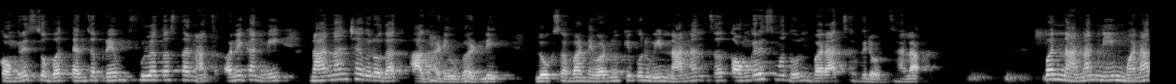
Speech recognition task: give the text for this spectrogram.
काँग्रेस सोबत त्यांचं प्रेम फुलत असतानाच अनेकांनी नानांच्या विरोधात आघाडी उघडली. लोकसभा निवडणुकीपूर्वी नानांचं काँग्रेसमधून बराच विरोध झाला. पण नानांनी मनात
